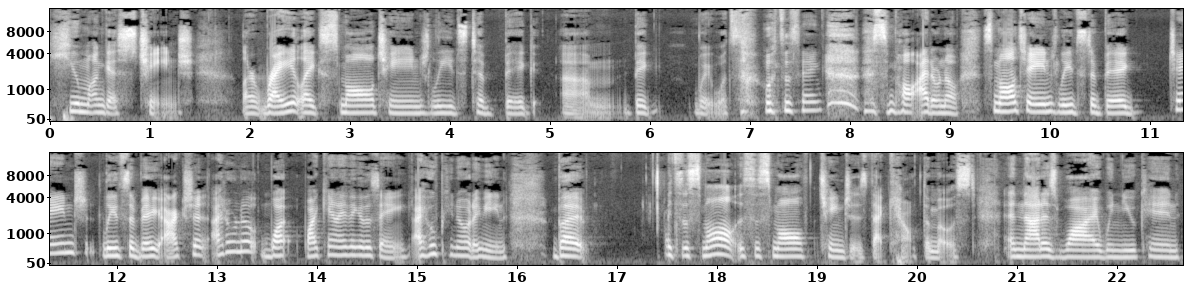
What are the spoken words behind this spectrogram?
humongous change. Right? Like small change leads to big um big wait, what's what's the saying? small, I don't know. Small change leads to big change, leads to big action. I don't know what why can't I think of the saying? I hope you know what I mean. But it's the small it's the small changes that count the most. And that is why when you can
